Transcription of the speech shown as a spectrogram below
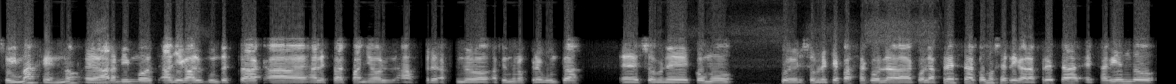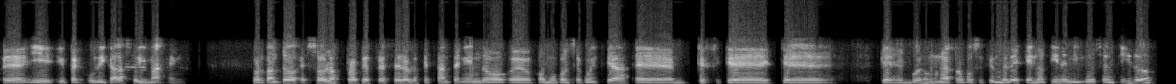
su imagen, ¿no? ahora mismo ha llegado el Bundestag al Estado español haciendo, haciéndonos preguntas sobre cómo pues, sobre qué pasa con la, con la fresa, cómo se riega la fresa, está viendo eh, y, perjudicada su imagen. Por tanto, son los propios freseros los que están teniendo eh, como consecuencia eh, que, que, que, bueno, una proposición de ley que no tiene ningún sentido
